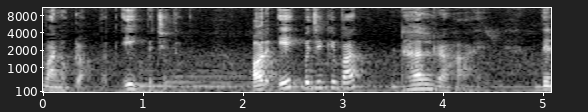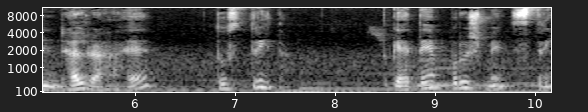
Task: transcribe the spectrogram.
वन ओ क्लॉक तक, एक बजे तक। और एक बजे के बाद ढल रहा है। दिन ढल रहा है तो स्त्री तक। तो कहते हैं पुरुष में स्त्री।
